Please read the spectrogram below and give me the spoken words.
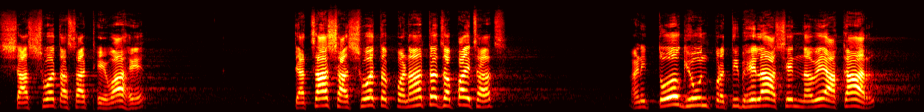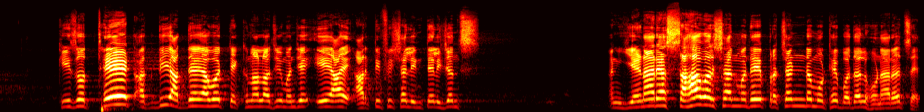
शाश्वत असा ठेवा आहे त्याचा शाश्वतपणा तर जपायचाच आणि तो घेऊन प्रतिभेला असे नवे आकार की जो थेट अगदी अद्ययावत टेक्नॉलॉजी म्हणजे ए आय आर्टिफिशियल इंटेलिजन्स आणि येणाऱ्या सहा वर्षांमध्ये प्रचंड मोठे बदल होणारच आहेत.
